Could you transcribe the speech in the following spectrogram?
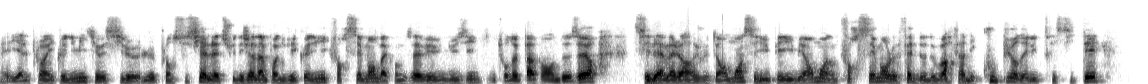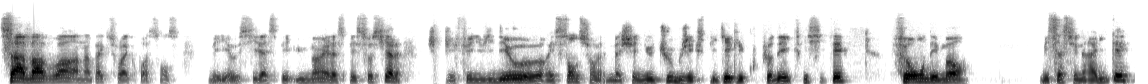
il y a le plan économique, il y a aussi le, plan social là-dessus. Déjà, d'un point de vue économique, forcément, bah, quand vous avez une usine qui ne tourne pas pendant deux heures, c'est de la valeur ajoutée en moins, c'est du PIB en moins. Donc forcément, le fait de devoir faire des coupures d'électricité, ça va avoir un impact sur la croissance. Mais il y a aussi l'aspect humain et l'aspect social. J'ai fait une vidéo euh, récente sur ma chaîne YouTube où j'expliquais que les coupures d'électricité feront des morts. Mais ça, c'est une réalité.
